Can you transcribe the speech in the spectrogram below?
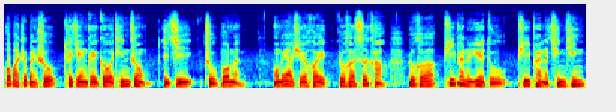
我把这本书推荐给各位听众以及主播们。我们要学会如何思考，如何批判的阅读，批判的倾听。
